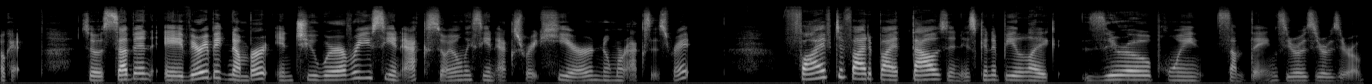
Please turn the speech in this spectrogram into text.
Okay, so sub in a very big number into wherever you see an x. So I only see an x right here, no more x's, right? 5 divided by 1,000 is going to be like 0 point something, 0, 0, 0,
